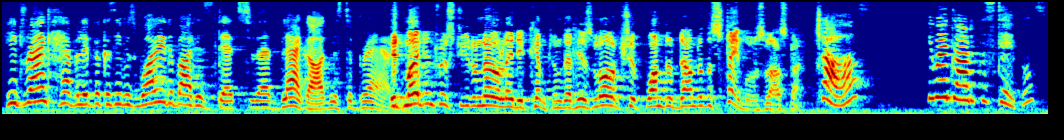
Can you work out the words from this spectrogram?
He drank heavily because he was worried about his debts to that blackguard, Mr. Brand. It might interest you to know, Lady Kempton, that his lordship wandered down to the stables last night. Charles? He went down to the stables?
